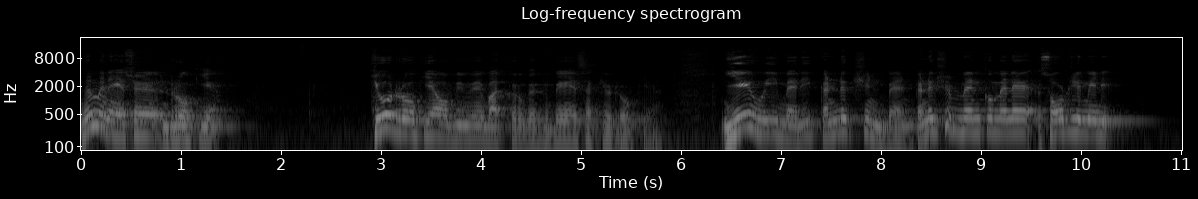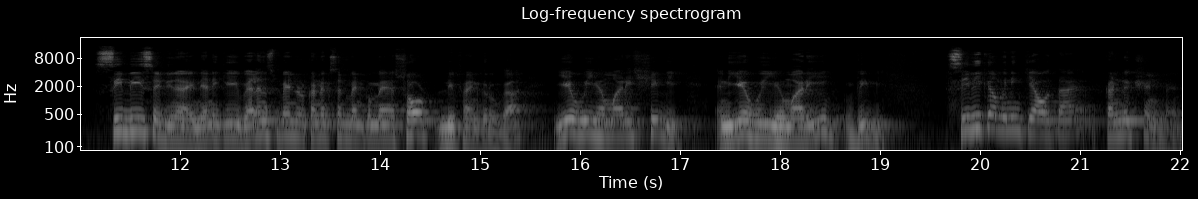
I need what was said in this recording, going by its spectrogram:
मैंने ऐसे ड्रॉ किया। क्यों ड्रॉ किया? वो भी मैं बात करूँगा कि भाई ऐसा क्यों ड्रॉ किया? ये हुई मेरी कंडक्शन बैंड कंडक्शन बैंड को मैंने शॉर्टली में सीबी से डिनाइन यानी कि वैलेंस बैंड और कंडक्शन बैंड को मैं शॉर्ट डिफाइन करूँगा। ये हुई हमारी सीबी एंड ये हुई हमारी वीबी सीबी का मीनिंग क्या होता है? कंडक्शन बैंड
